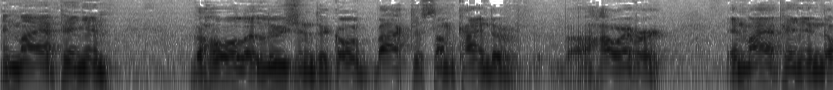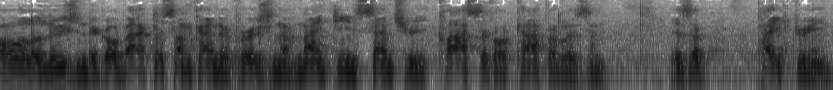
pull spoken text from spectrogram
In my opinion, the whole illusion to go back to some kind of, uh, however, in my opinion, the whole illusion to go back to some kind of version of 19th century classical capitalism is a pipe dream.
